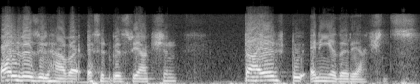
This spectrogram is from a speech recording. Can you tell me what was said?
always you'll have a acid-base reaction prior to any other reactions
